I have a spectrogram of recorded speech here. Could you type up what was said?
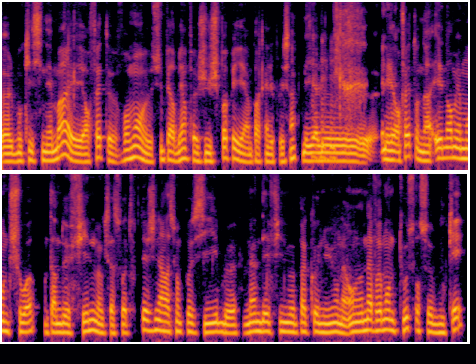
Euh, le bouquet cinéma et en fait euh, vraiment euh, super bien enfin je, je suis pas payé hein, par Canal Plus hein, mais il y a le mais en fait on a énormément de choix en termes de films que ça soit toutes les générations possibles même des films pas connus on a on a vraiment de tout sur ce bouquet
